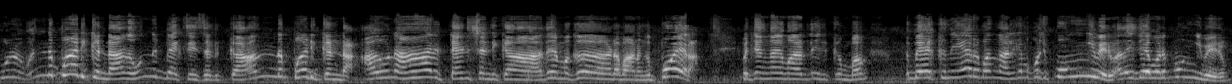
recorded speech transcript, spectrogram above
കു- ഒന്ന് പേടിക്കണ്ട ഒന്ന് എക്സസൈസ് എടുക്ക അന്ന് പേടിക്കണ്ട. അതുകൊണ്ട് ആര് ടെൻഷൻ അടിക്കാതെ നമുക്ക് ഇവിടെ പണങ്ങ് പോയറാം. ഇപ്പൊ ചങ്ങായിമാരുടെ ഇരിക്കുമ്പം ബാക്ക് നേരെ വന്നാൽ നമുക്ക് കുറച്ച് പൊങ്ങി വരും. അത് ഇതേപോലെ പൊങ്ങി വരും.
